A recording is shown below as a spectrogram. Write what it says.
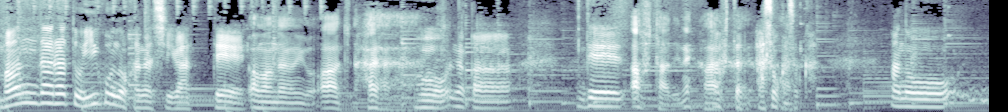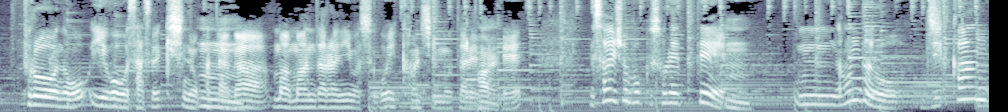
マンダラと囲碁の話があってあマンダラの囲碁あはいはいはいもうなんかでアフターでね、はいアフターあそうかそうか、あのプロの囲碁を指す棋士の方が、まあ、マンダラに今すごい関心持たれてて、はい。で最初僕それって、うんうん、なんだろう。時間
